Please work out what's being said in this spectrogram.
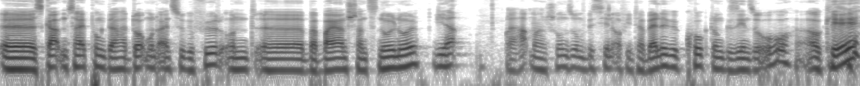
äh, es gab einen Zeitpunkt, da hat Dortmund 1 zu geführt und äh, bei Bayern stand es 0-0. Ja, Da hat man schon so ein bisschen auf die Tabelle geguckt und gesehen, so, oh, okay,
